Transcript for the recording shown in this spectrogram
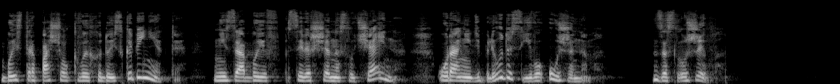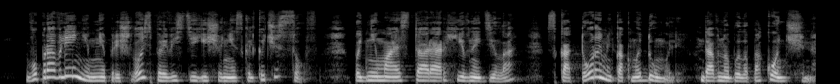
быстро пошел к выходу из кабинета, не забыв совершенно случайно уронить блюдо с его ужином. Заслужил. В управлении мне пришлось провести еще несколько часов, поднимая старые архивные дела, с которыми, как мы думали, давно было покончено.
